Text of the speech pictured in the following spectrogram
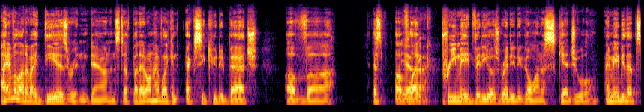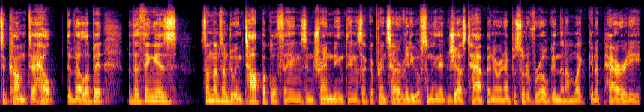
I have a lot of ideas written down and stuff, but I don't have like an executed batch of, uh, of Yeah. like pre-made videos ready to go on a schedule. And maybe that's to come to help develop it. But the thing is, sometimes I'm doing topical things and trending things like a Prince Harry video of something that hmm. just happened or an episode of Rogan that I'm like going to parody.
